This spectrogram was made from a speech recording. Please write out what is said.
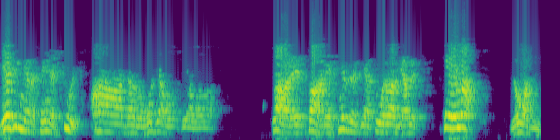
မျက်စိနဲ့အသင်းနဲ့တွေ့အာဒါသဘောကျအောင်ဆရာပါလားလာတယ်စတယ်ဖြစ်တဲ့ကြာတော်တာကြာပဲခင်မလောကကြီး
